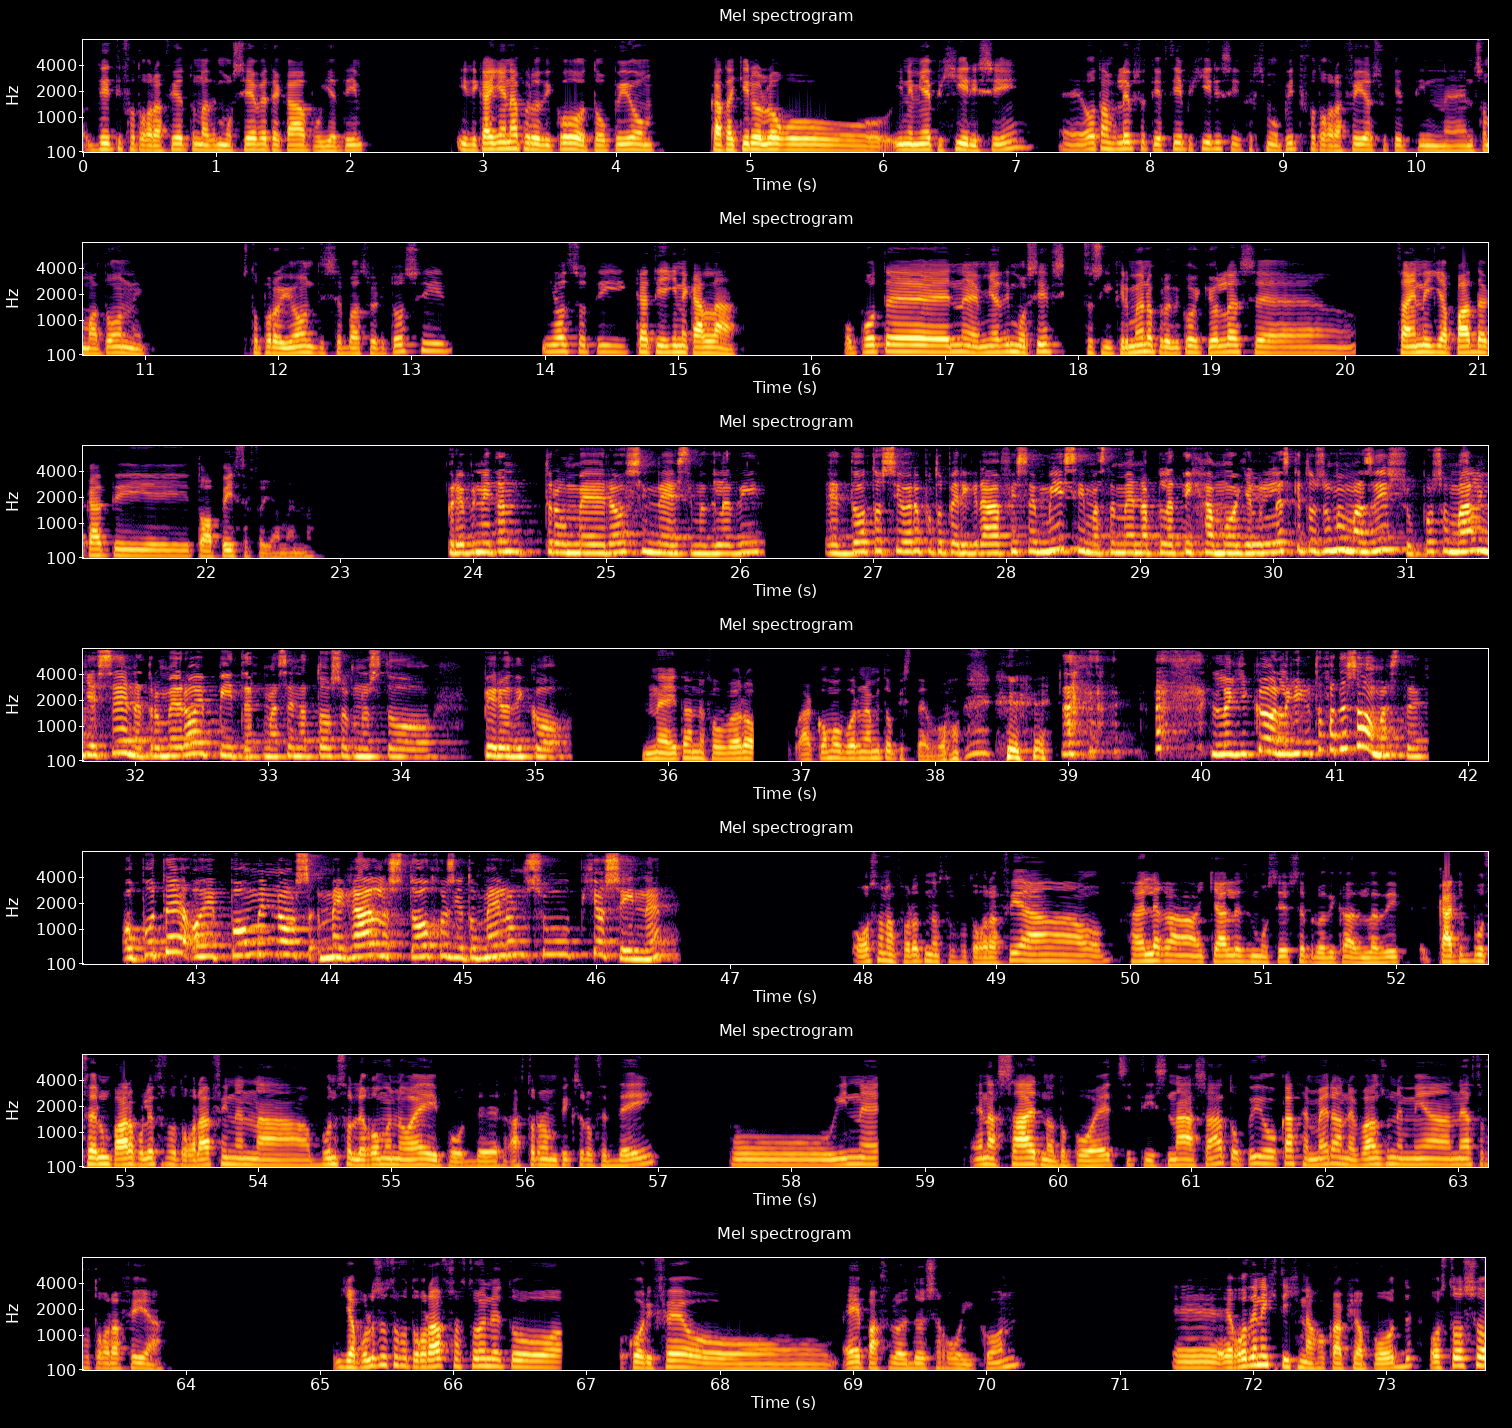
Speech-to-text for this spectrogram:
δει τη φωτογραφία του να δημοσιεύεται κάπου. Γιατί ειδικά για ένα περιοδικό το οποίο κατά κύριο λόγο είναι μια επιχείρηση, ε, όταν βλέπεις ότι αυτή η επιχείρηση χρησιμοποιεί τη φωτογραφία σου και την ενσωματώνει στο προϊόν της, σε πάση περιπτώσει, νιώθεις ότι κάτι έγινε καλά. Οπότε, ναι, μια δημοσίευση στο συγκεκριμένο περιοδικό κιόλας ε, θα είναι για πάντα κάτι το απίστευτο για μένα. Πρέπει να ήταν τρομερό συνέστημα. Δηλαδή, εδώ τόση ώρα που το περιγράφεις, εμείς είμαστε με ένα πλατή χαμόγελο, λες και το ζούμε μαζί σου. Πόσο μάλλον για σένα, τρομερό επίτευγμα σε ένα τόσο γνωστό περιοδικό. Ναι, ήταν φοβερό. Ακόμα μπορεί να μην το πιστεύω. λογικό, λογικό, το φανταζόμαστε. Οπότε ο επόμενος μεγάλος στόχος για το μέλλον σου ποιος είναι; Όσον αφορά την αστροφωτογραφία, θα έλεγα και άλλες δημοσίευσεις περιοδικά. Δηλαδή, κάτι που θέλουν πάρα πολλοί αστροφωτογράφοι είναι να μπουν στο λεγόμενο APOD, Astronomy Picture of the Day, που είναι ένα site, να το πω έτσι, της NASA, το οποίο κάθε μέρα ανεβάζουν μια νέα αστροφωτογραφία. Για πολλούς αστροφωτογράφους αυτό είναι το κορυφαίο έπαθλο εντός εισαγωγικών. Ε, εγώ δεν έχει τύχει να έχω κάποιο pod, ωστόσο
